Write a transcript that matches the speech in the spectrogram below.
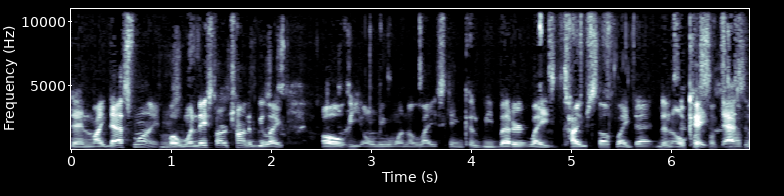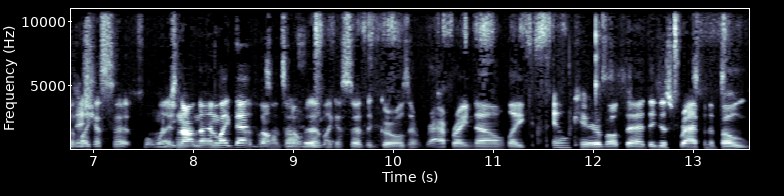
then like that's fine. But Mhm. when they start trying to be like, oh, he only want a light skin because we better, like type stuff like that, then okay, Plus that's an of it, like I said. But when it's not nothing like that, Plus, don't, on top don't of that, like I said, the girls in rap right now, like they don't care about that. They just rapping about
